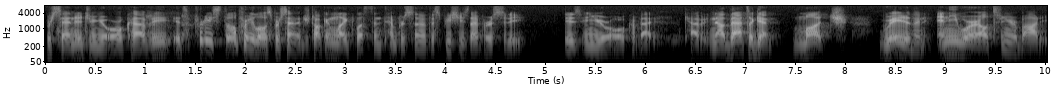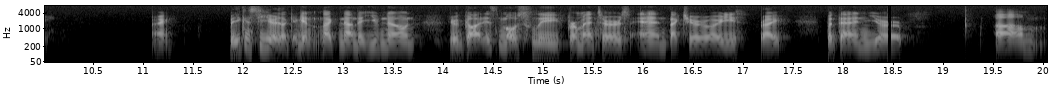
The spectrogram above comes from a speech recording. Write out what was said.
percentage in your oral cavity, it's pretty still a pretty low percentage. You're talking like less than 10% of the species diversity is in your oral cavity. Now that's again much greater than anywhere else in your body, right? But you can see here, like again, like now that you've known your gut is mostly fermenters and bacteroides, right? But then your, um,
